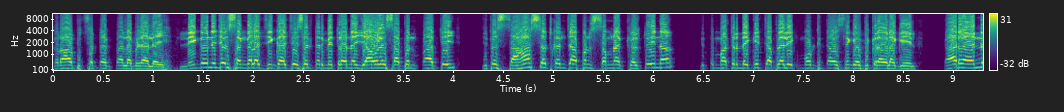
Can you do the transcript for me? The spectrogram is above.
खराब षटक पाहायला मिळालंय. लिंगवणे जर संघाला जिंकायचे असेल तर मित्रांनो यावेळेस आपण पाहतोय जिथं सहा षटकांचा आपण सामना खेळतोय ना तिथं मात्र नक्कीच आपल्याला एक मोठी धावसंख्या उभी करावी लागेल. कारण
